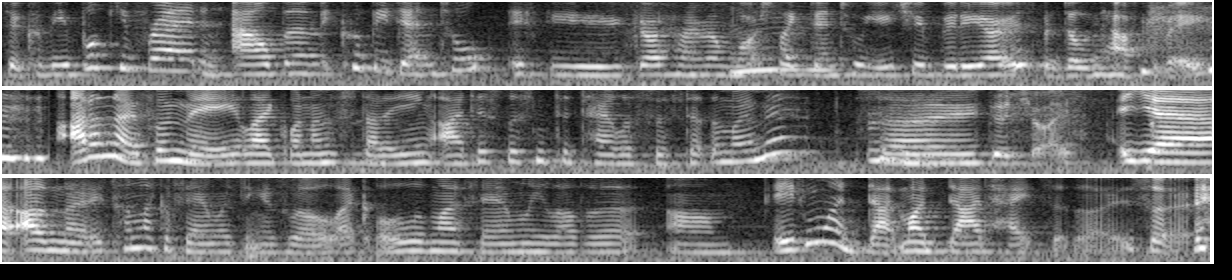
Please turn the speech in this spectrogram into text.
So it could be a book you've read, an album, it could be dental if you go home and watch like mm. dental YouTube videos, but it doesn't have to be. I don't know, for me, like when I'm studying, I just listen to Taylor Swift at the moment. So, Mm-hmm. Good choice. yeah, I don't know. It's kind of like a family thing as well. Like all of my family love it. Um, even my dad, my dad hates it though. So he's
